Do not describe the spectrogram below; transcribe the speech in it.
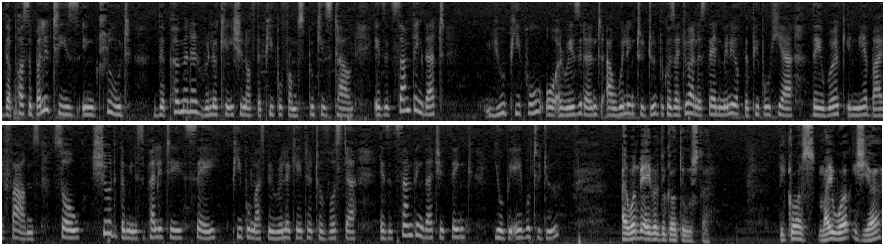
The possibilities include the permanent relocation of the people from Spooky's Town. Is it something that you people or a resident are willing to do because I do understand many of the people here they work in nearby farms so should the municipality say people must be relocated to Worcester is it something that you think you'll be able to do I won't be able to go to Worcester because my work is here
